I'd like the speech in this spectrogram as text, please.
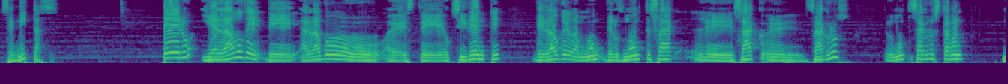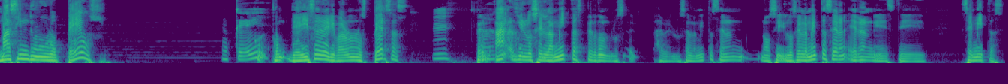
semitas. Pero, y al lado de, de al lado, este, occidente, del lado de, la mon- de los montes eh, Sac- eh, sagros, de los montes sagros estaban más indoeuropeos. ok. Co- con- De ahí se derivaron los persas. Mm, Pero- Ah, ah, y los elamitas, perdón, los, a ver, los elamitas eran, no, sí, los elamitas eran, eran, este, semitas.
